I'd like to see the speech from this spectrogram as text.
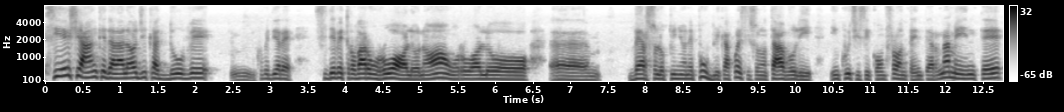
si esce anche dalla logica dove, mh, come dire, si deve trovare un ruolo, no? Un ruolo eh, verso l'opinione pubblica. Questi sono tavoli in cui ci si confronta internamente,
